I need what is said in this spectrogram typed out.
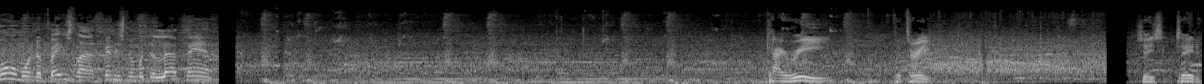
room on the baseline, finishing him with the left hand. Kyrie for three. Jayson Tatum.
